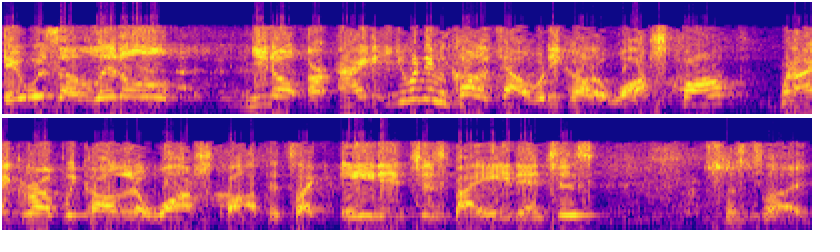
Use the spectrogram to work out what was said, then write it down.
It was a little, you know, I, you wouldn't even call it a towel. What do you call it, a washcloth? When I grew up, we called it a washcloth. It's like 8 inches by 8 inches. It's just like,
